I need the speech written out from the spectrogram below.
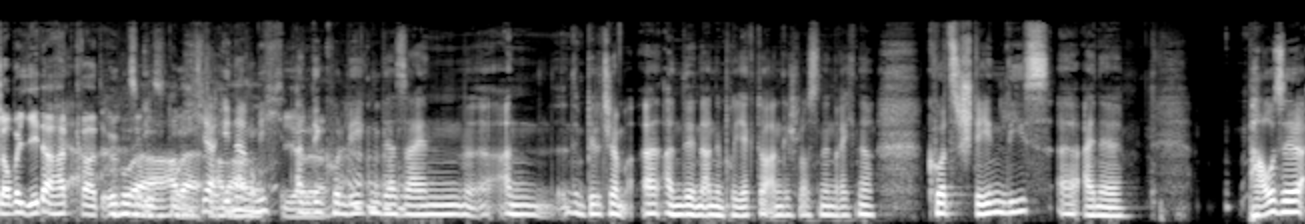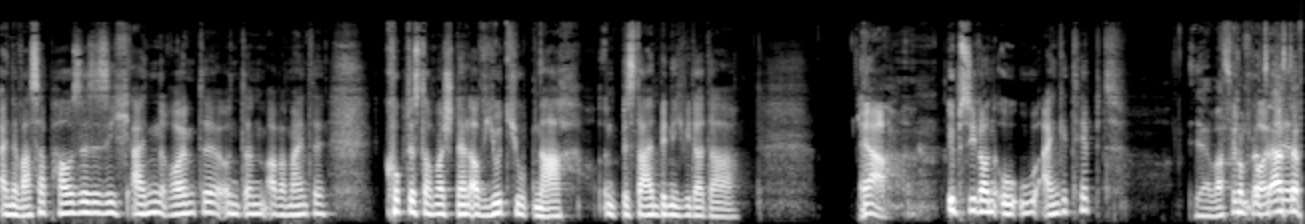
glaube, jeder hat gerade irgendwie so Ja, eine aber- ich erinnere mich Ja, an den. Kollegen, der seinen äh, an den Bildschirm, äh, an den an den Projektor angeschlossenen Rechner kurz stehen ließ, äh, eine Pause, eine Wasserpause sich einräumte und dann aber meinte, guck das doch mal schnell auf YouTube nach und bis dahin bin ich wieder da. Ja, YOU eingetippt. Ja, was kommt als Leute erster im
